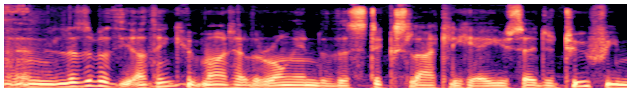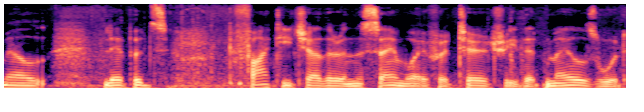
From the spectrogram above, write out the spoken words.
And Elizabeth, I think you might have the wrong end of the stick slightly here. You said do two female leopards fight each other in the same way for a territory that males would?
